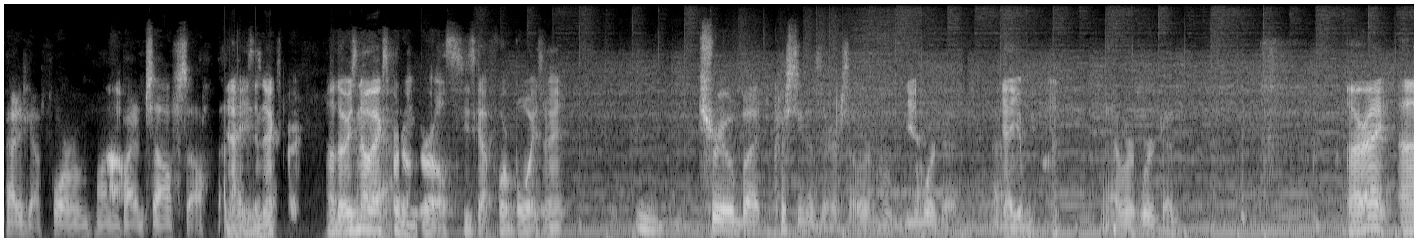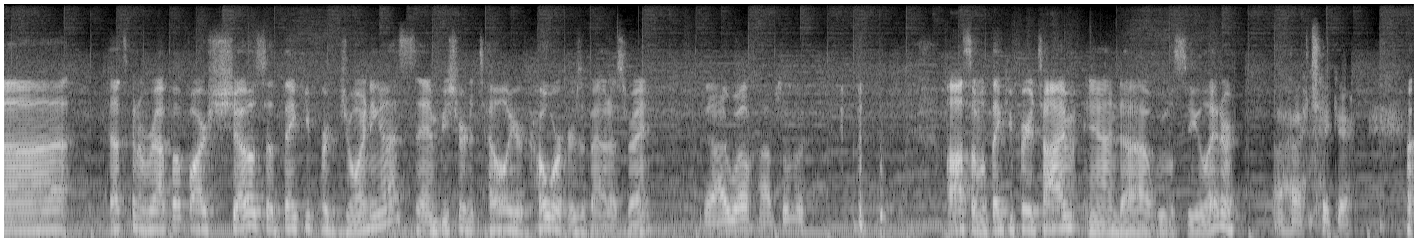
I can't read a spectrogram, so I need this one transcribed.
Patty's got four of them on oh. by himself, so yeah, he's an expert. Although he's no yeah. expert on girls, he's got four boys, right? True, but Christina's there, so we're we're, yeah. we're good. Uh, yeah, you'll be fine. Yeah, we're we're good. All right. Uh, that's going to wrap up our show. So thank you for joining us, and be sure to tell your coworkers about us, right? Yeah, I will. Absolutely. awesome. Well, thank you for your time, and uh, we will see you later. All right. Take care.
